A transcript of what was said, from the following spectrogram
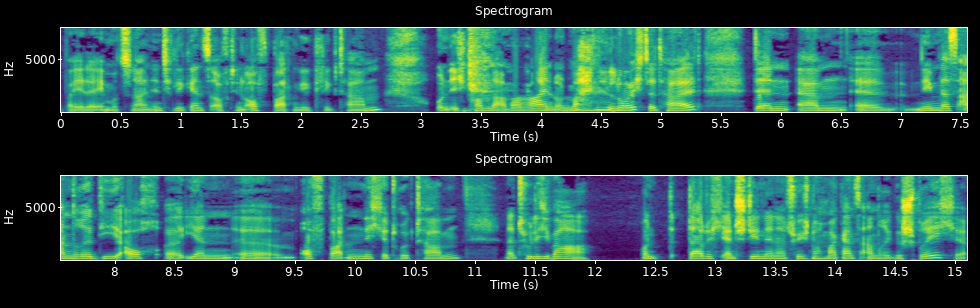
bei der emotionalen Intelligenz auf den Off-Button geklickt haben und ich komme da aber rein und meine leuchtet halt, denn ähm, äh, nehmen das andere, die auch äh, ihren äh, Off-Button nicht gedrückt haben, natürlich wahr. Und dadurch entstehen dann natürlich nochmal ganz andere Gespräche.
